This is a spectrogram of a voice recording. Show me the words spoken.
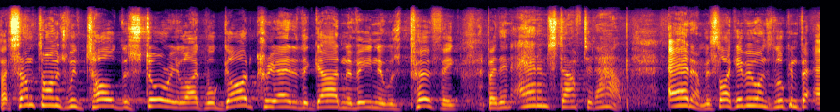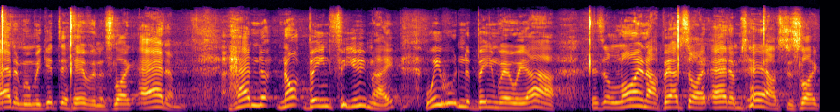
But sometimes we've told the story like, well, God created the Garden of Eden, it was perfect, but then Adam stuffed it up. Adam, it's like everyone's looking for Adam when we get to heaven. It's like, Adam, had it not been for you, mate, we wouldn't have been where we are. There's a lineup outside Adam's house, It's like,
